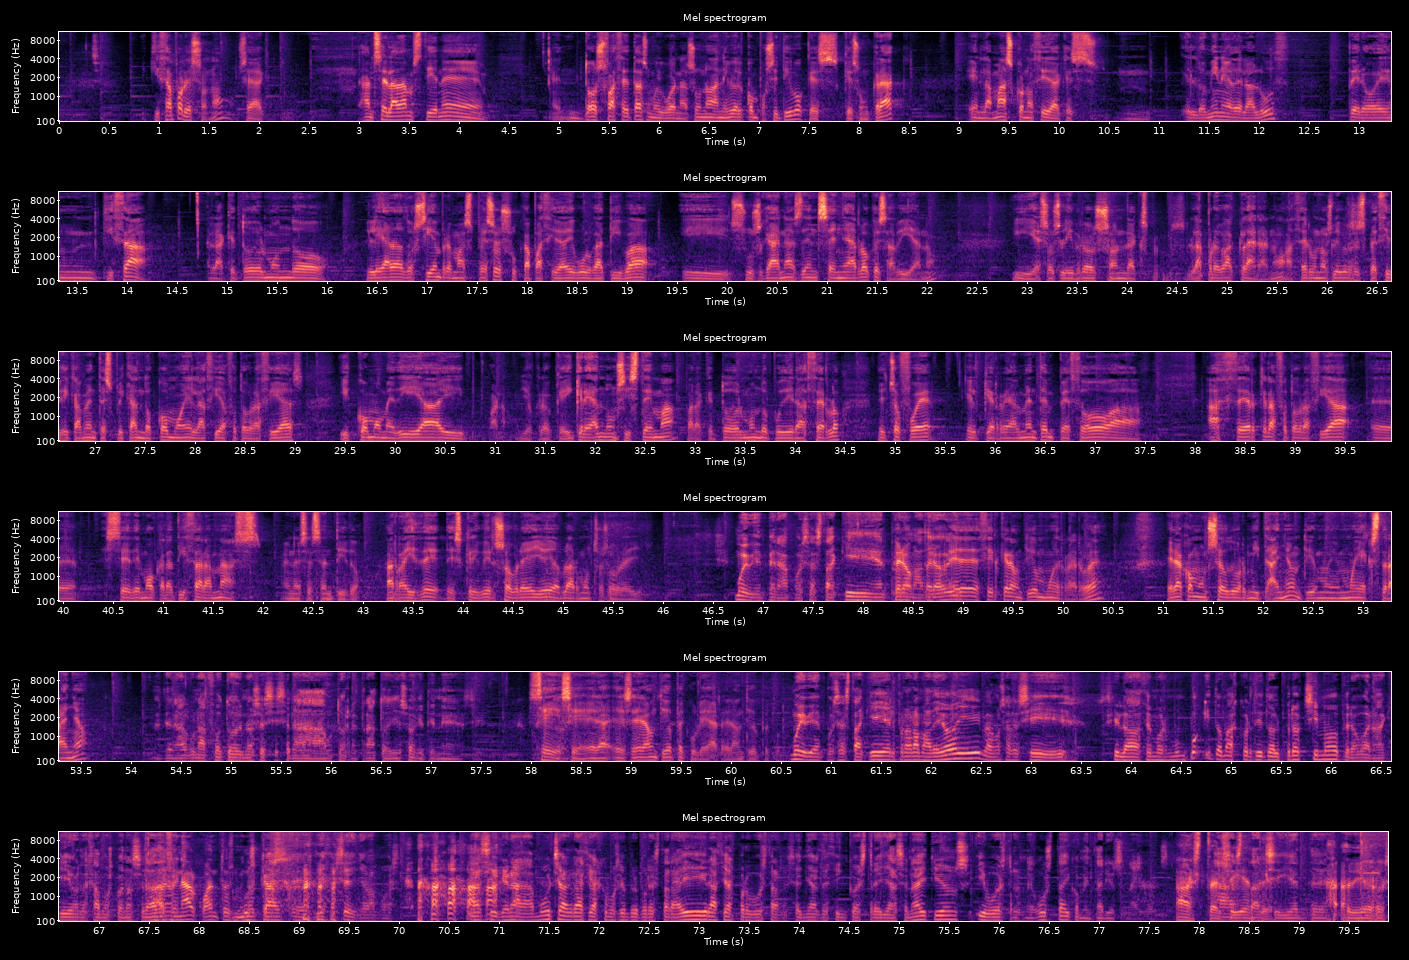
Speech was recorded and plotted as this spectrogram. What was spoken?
Quizá por eso, ¿no? O sea, Ansel Adams tiene eh, dos facetas muy buenas. Uno a nivel compositivo, que es, que es un crack, en la más conocida, que es mm, el dominio de la luz, pero en quizá la que todo el mundo le ha dado siempre más peso es su capacidad divulgativa y sus ganas de enseñar lo que sabía, ¿no? Y esos libros son la, prueba clara, ¿no? Hacer unos libros específicamente explicando cómo él hacía fotografías y cómo medía y bueno, yo creo que y creando un sistema para que todo el mundo pudiera hacerlo. De hecho fue el que realmente empezó a, hacer que la fotografía eh, se democratizara más en ese sentido, a raíz de, escribir sobre ello y hablar mucho sobre ello. Muy bien, pero pues hasta aquí el programa pero, pero he de decir que era un tío muy raro, ¿eh? Era como un pseudo ermitaño, un tío muy, muy extraño. Tiene alguna foto, no sé si será autorretrato y eso que tiene. Sí. Sí, era, era, un tío peculiar, era un tío peculiar. Muy bien, pues hasta aquí el programa de hoy. Vamos a ver si, si lo hacemos un poquito más cortito el próximo, pero bueno, aquí os dejamos con Oselada. Al final, ¿cuántos minutos? Buscad, 16 eh, llevamos. Así que nada, muchas gracias como siempre por estar ahí, gracias por vuestras reseñas de 5 estrellas en iTunes y vuestros me gusta y comentarios en iTunes. Hasta el Hasta siguiente. el siguiente. Adiós.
